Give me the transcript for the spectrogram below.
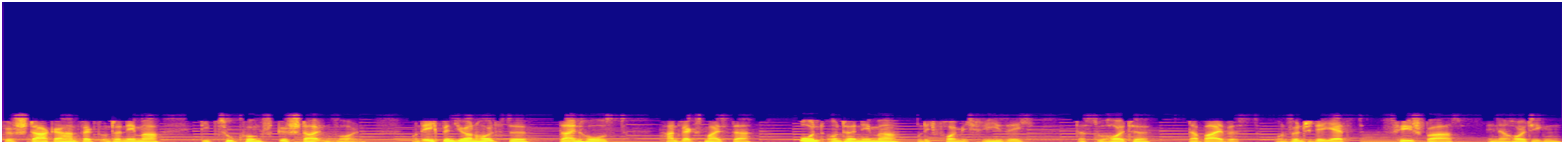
für starke Handwerksunternehmer, die Zukunft gestalten wollen. Und ich bin Jörn Holste, dein Host, Handwerksmeister und Unternehmer und ich freue mich riesig, dass du heute dabei bist und wünsche dir jetzt viel Spaß in der heutigen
